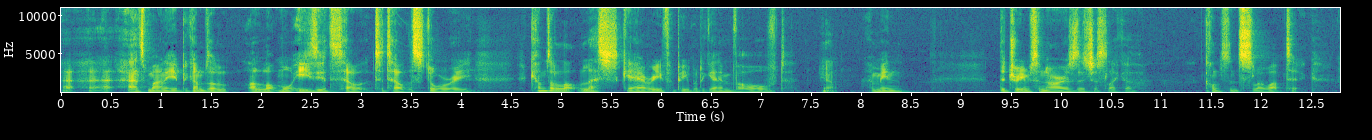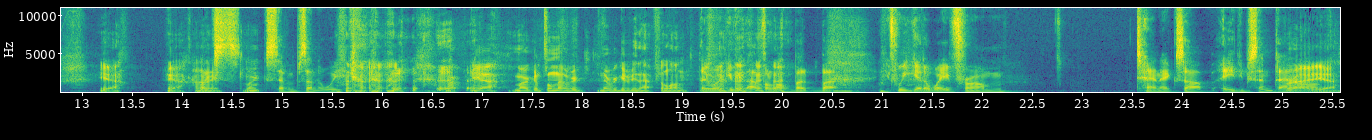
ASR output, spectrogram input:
uh, uh, as money. It becomes a, a lot more easier to tell to tell the story. It becomes a lot less scary for people to get involved. Yeah. I mean, the dream scenarios is just like a constant slow uptick, Yeah. Yeah. I like mean, like seven percent a week. yeah. Markets will never never give you that for long. they won't give you that for long. But but if we get away from 10x up, 80% down, Right, yeah,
